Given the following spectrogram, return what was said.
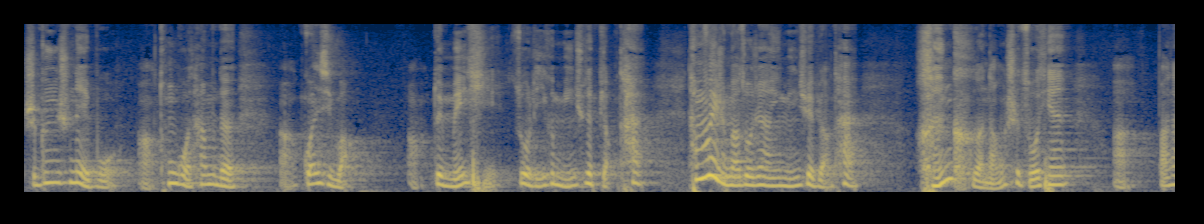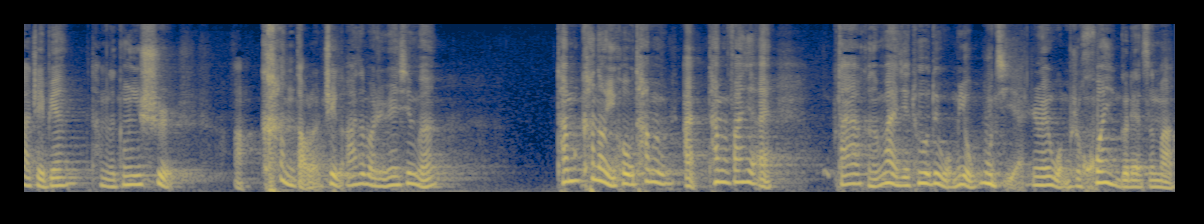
是更衣室内部啊，通过他们的啊关系网啊，对媒体做了一个明确的表态。他们为什么要做这样一个明确表态？很可能是昨天啊，巴萨这边他们的更衣室啊看到了这个阿斯报这篇新闻，他们看到以后，他们哎，他们发现哎，大家可能外界都会对我们有误解，认为我们是欢迎格列兹曼，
